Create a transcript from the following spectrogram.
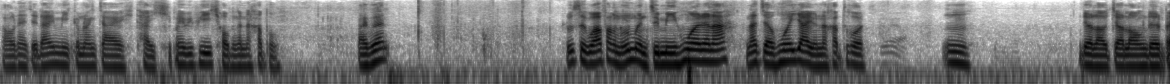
เราเนี่ยจะได้มีกำลังใจถ่ายคลิปให้พี่ๆชมกันนะครับผม ไปเพื่อน รู้สึกว่าฝั่งนู้นเหมือนจะมีห้วยด้วยนะ น่าจะห้วยใหญ่อยู่นะครับทุกคนด้วยเหรออืม เดี๋ยวเราจะลองเดินไป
